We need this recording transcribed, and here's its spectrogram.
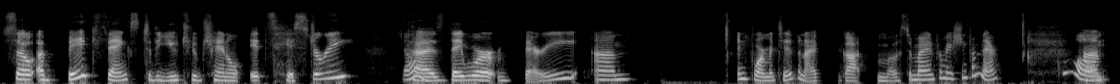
So, a big thanks to the YouTube channel It's History Oh, because they were very um, informative and I got most of my information from there. cool. Um,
